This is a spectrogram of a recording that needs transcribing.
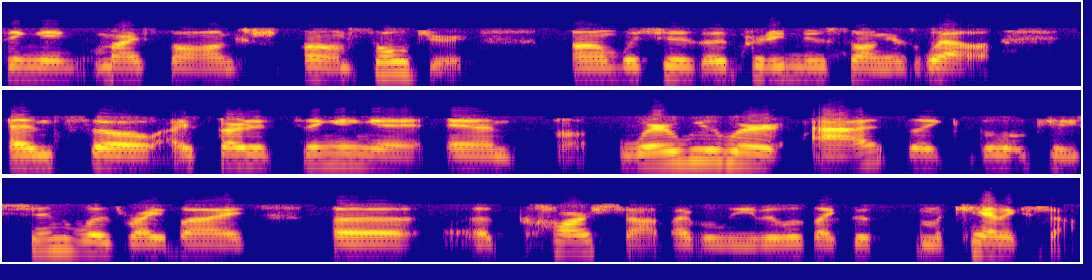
singing my song, um, "Soldier," um, which is a pretty new song as well. And so I started singing it, and uh, where we were at, like the location was right by a a car shop, I believe. It was like this mechanic shop.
